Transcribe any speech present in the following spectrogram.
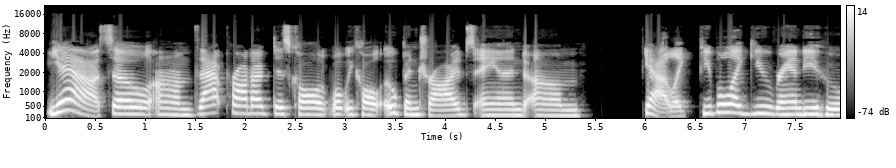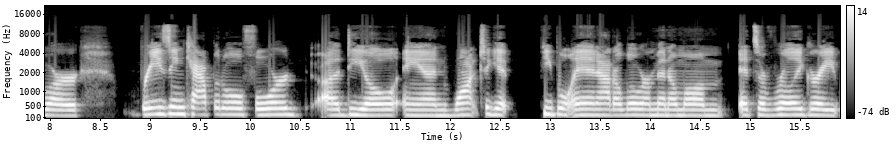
Yeah, so um, that product is called what we call Open Tribes, and um, yeah, like people like you, Randy, who are raising capital for a deal and want to get people in at a lower minimum. It's a really great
